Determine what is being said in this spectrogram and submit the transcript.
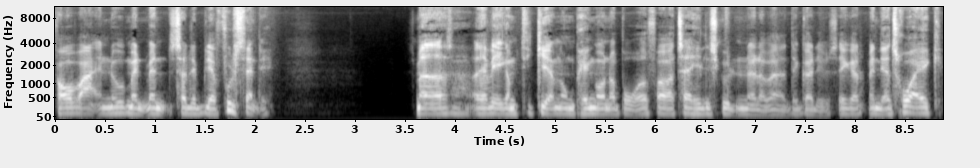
forvejen nu, men, men så det bliver fuldstændig smadret. Og jeg ved ikke, om de giver ham nogle penge under bordet for at tage hele skylden, eller hvad, det gør de jo sikkert. Men jeg tror ikke,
